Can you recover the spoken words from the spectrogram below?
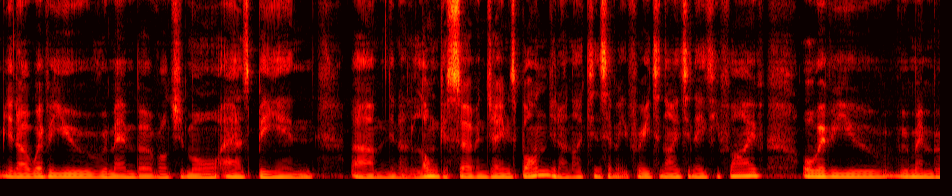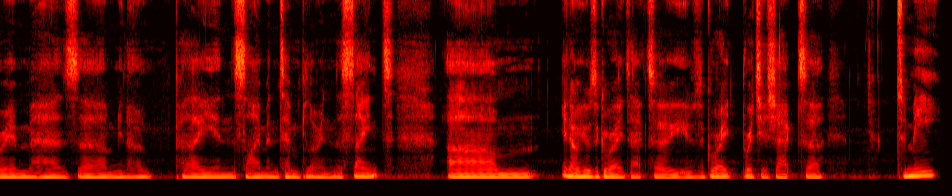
you know, whether you remember Roger Moore as being um, you know, the longest serving James Bond, you know, 1973 to 1985, or whether you remember him as, um, you know, playing Simon Templar in The Saint. You know, he was a great actor. He was a great British actor. To me,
